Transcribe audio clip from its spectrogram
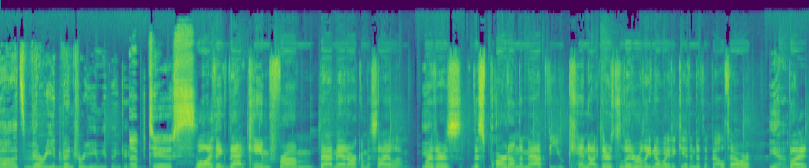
Oh, that's very adventure gamey thinking. Obtuse. Well, I think that came from Batman Arkham Asylum, where Yeah. there's this part on the map that you cannot, there's literally no way to get into the bell tower. Yeah. But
